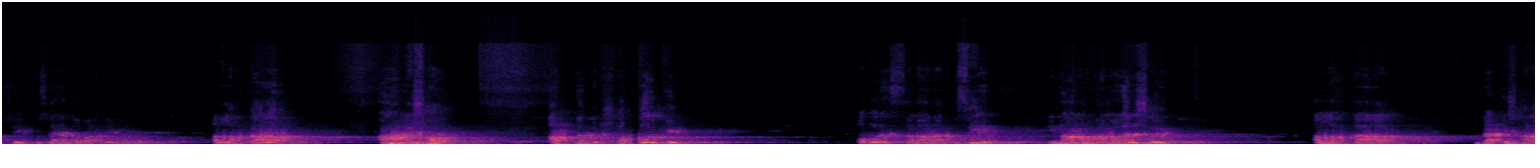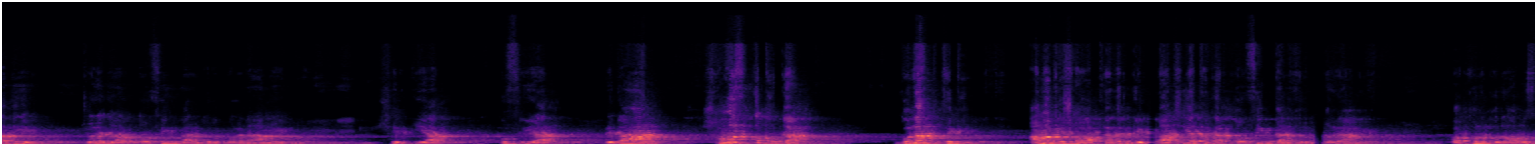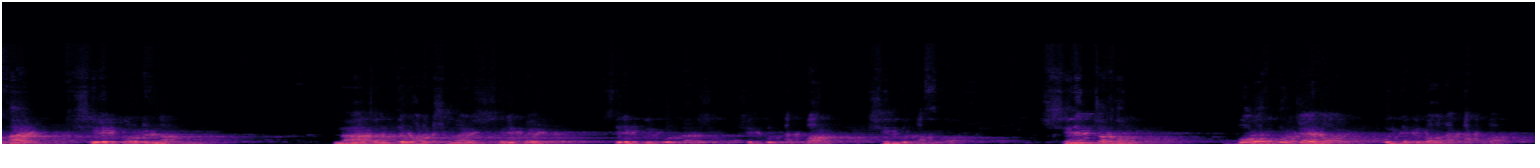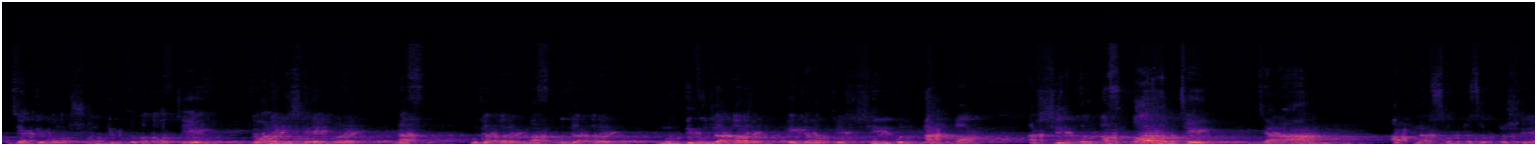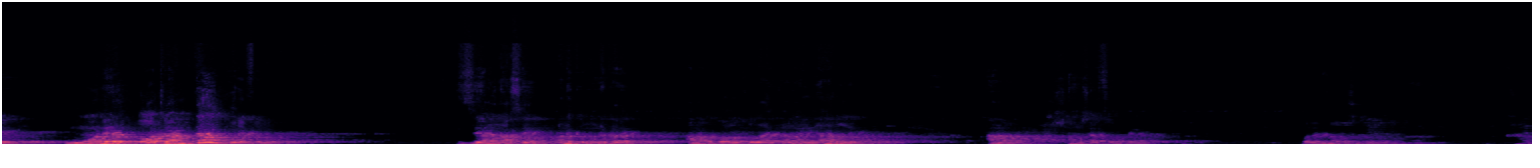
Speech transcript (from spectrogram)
সেই গুছায় তোমার যেতে হবে। আল্লাহ তাআলা আমাকে সহ আপনাদের সকলকে কবরের সামানা গুছিয়ে ইমান ও আমলের সহিত আল্লাহ ডাকে সাড়া দিয়ে চলে যাওয়ার তৌফিক দান করে বলেন আমি সমস্ত প্রকার গুনাহ থেকে আমাকে সহ আপনাদেরকে বাঁচিয়ে থাকার তৌফিক দান করে বলেন আমি কখনো কোনো অবস্থায় শিরক করবেন না। না জানতে অনেক সময় শিরক হয়ে যায়। শিরক দুই প্রকার। শিরকুল আকবার, শিরকুল আসগর। শিরক যখন বড় পর্যায়ে হয়, ওইটাকে বলা হয় আকবার। যে একেবারে সংক্ষিপ্ত কথা হচ্ছে এই যে অনেকে শিরক করে গাছ পূজা করে মাছ পূজা করে, মূর্তি পূজা করে, এইটা হচ্ছে শিরকুল আকবার। আর শিরকুল আসগর হচ্ছে যারা আপনার ছোট্ট ছোট্ট শিরে মনের অজান্তেও করে ফেলে। যেমন আছে, অনেকে মনে করে, আমার বড় পোলায় কামাই না হলে আমার সংসার চলবে না। বলেন না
